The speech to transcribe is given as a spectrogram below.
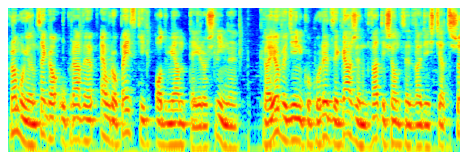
promującego uprawę europejskich odmian tej rośliny. Krajowy Dzień Kukurydzy Garzyn 2023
